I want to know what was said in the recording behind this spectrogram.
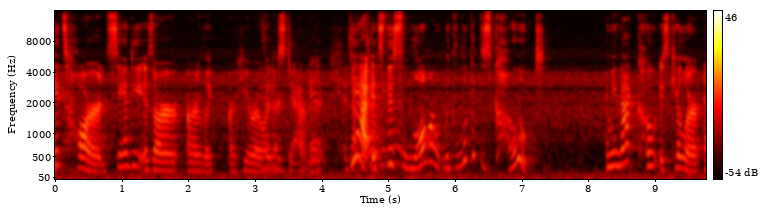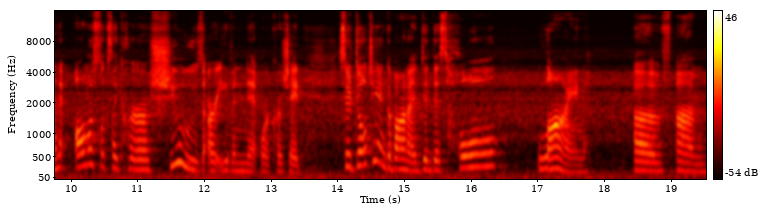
It's hard. Sandy is our our like our hero in this department. jacket? Is that Yeah, it's this it? long. Like, look at this coat. I mean, that coat is killer, and it almost looks like her shoes are even knit or crocheted. So Dolce and Gabbana did this whole line of um,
